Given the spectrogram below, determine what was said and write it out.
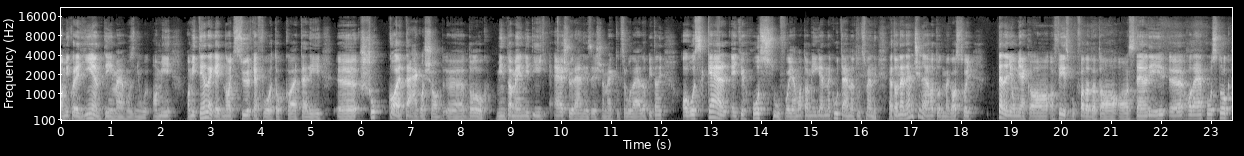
amikor egy ilyen témához nyúl, ami, ami tényleg egy nagy szürke foltokkal teli, sokkal tágasabb dolog, mint amennyit így első ránézésre meg tudsz róla állapítani, ahhoz kell egy hosszú folyamat, amíg ennek utána tudsz menni. Tehát annál nem csinálhatod meg azt, hogy telenyomják a, a Facebook faladat a, a Stanley uh, halálposztok,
